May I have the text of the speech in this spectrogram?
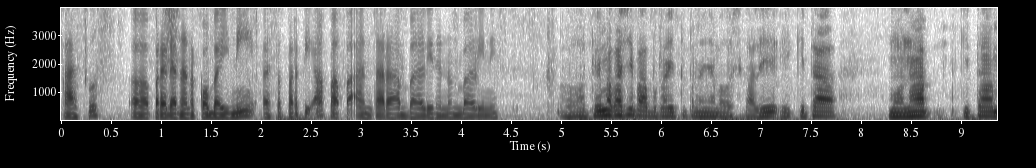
kasus eh, peredaran narkoba ini eh, seperti apa Pak antara Bali dan non Bali ini? Oh, terima kasih Pak Putra itu pertanyaan bagus sekali. Kita mohon maaf kita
